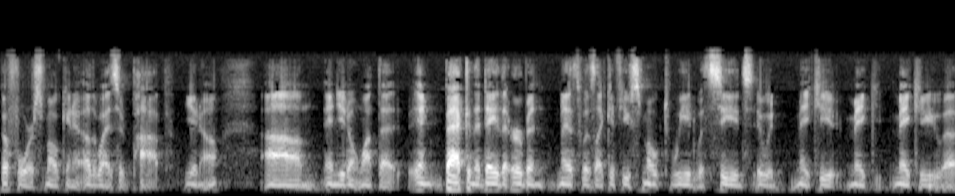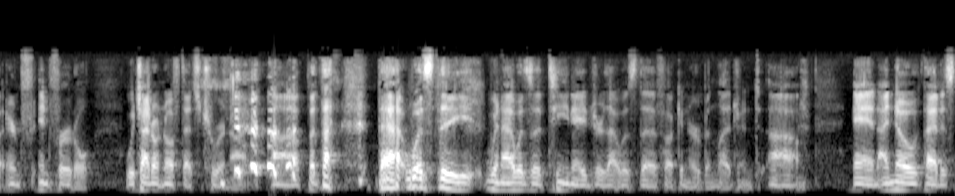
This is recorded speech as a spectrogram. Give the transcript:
before smoking it, otherwise it'd pop. You know. Um, and you don't want that. And back in the day, the urban myth was like if you smoked weed with seeds, it would make you make make you uh, infertile. Which I don't know if that's true or not. uh, but that that was the when I was a teenager. That was the fucking urban legend. Um, and I know that is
